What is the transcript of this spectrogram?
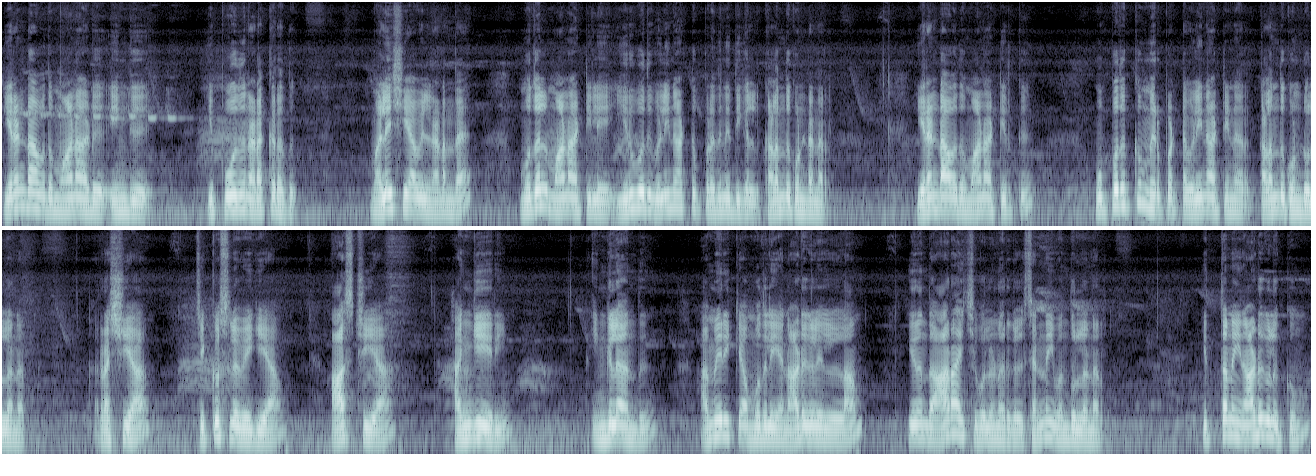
இரண்டாவது மாநாடு இங்கு இப்போது நடக்கிறது. மலேசியாவில் நடந்த முதல் மாநாட்டிலே இருபது வெளிநாட்டு பிரதிநிதிகள் கலந்து கொண்டனர். இரண்டாவது மாநாட்டிற்கு முப்பதுக்கும் மேற்பட்ட வெளிநாட்டினர் கலந்து கொண்டுள்ளனர். ரஷ்யா செக்கோஸ்லோவேகியா ஆஸ்ட்ரியா ஹங்கேரி இங்கிலாந்து அமெரிக்கா முதலிய நாடுகளிலெல்லாம் இருந்த ஆராய்ச்சி வல்லுநர்கள் சென்னை வந்துள்ளனர். இத்தனை நாடுகளுக்கும்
